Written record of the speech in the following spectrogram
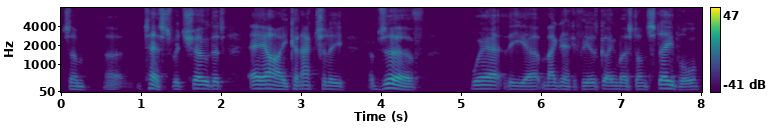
some uh, tests which show that AI can actually observe where the uh, magnetic field is going most unstable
